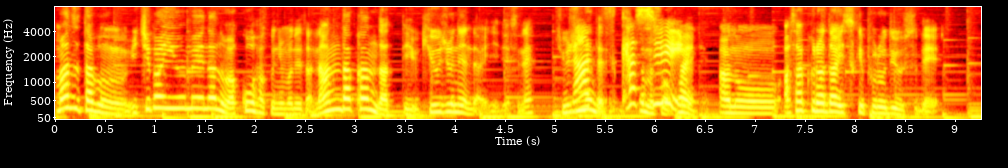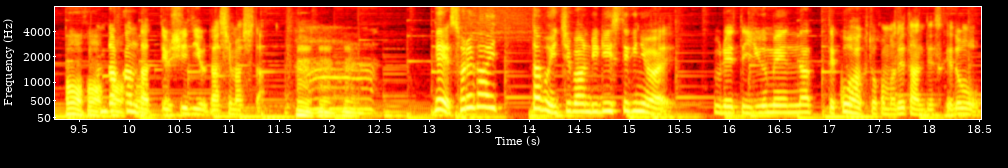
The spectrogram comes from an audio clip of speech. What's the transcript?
まず多分一番有名なのは「紅白」にも出た「なんだかんだ」っていう90年代にですね。90年代懐かしい。はい、あの朝倉大輔プロデュースで「ほうほうほうなんだかんだ」っていう CD を出しました。うんうんうん。あでそれが多分一番リリース的には売れて有名になって「紅白」とかも出たんですけど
